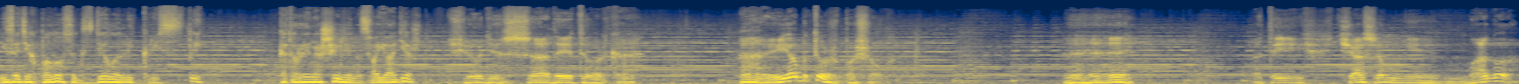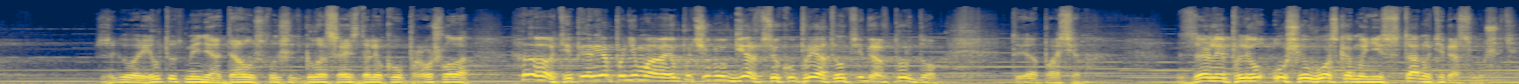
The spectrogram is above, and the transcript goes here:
из этих полосок сделали кресты, которые нашили на свою одежду. Чудеса, да и только. А, я бы тоже пошел. Э-э-э. А ты часом не маго? Заговорил тут меня, дал услышать голоса из далекого прошлого. О, теперь я понимаю, почему герцог упрятал тебя в дурдом. Ты опасен. Залеплю уши воском и не стану тебя слушать.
